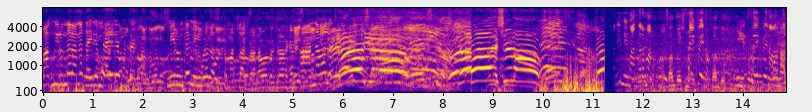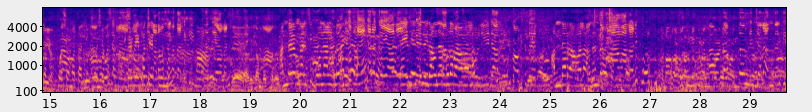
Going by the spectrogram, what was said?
మాకు మీరు ఉన్నారన్న ధైర్యం ఉంటుంది మీరుంటే మేము కూడా కలుగుతాం. అట్లా అన్న వాళ్ళు వచ్చినాకే ఆ అన్న వాళ్ళు అని మేము అందరం సంతోషం అందరం. అది కంపల్సరీ అందరం కలిసి బోనాలు కూడా చేస్తాము అందరు కూడా లీడర్లు కౌన్సిలర్లు అందరు అందరూ రావాలని కోరుకుంటున్నాం ప్రభుత్వం నుంచి అందరికీ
